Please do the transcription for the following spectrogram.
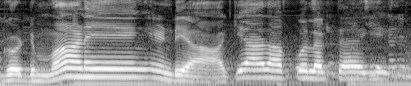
गुड मॉर्निंग इंडिया। क्या आपको लगता है कि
